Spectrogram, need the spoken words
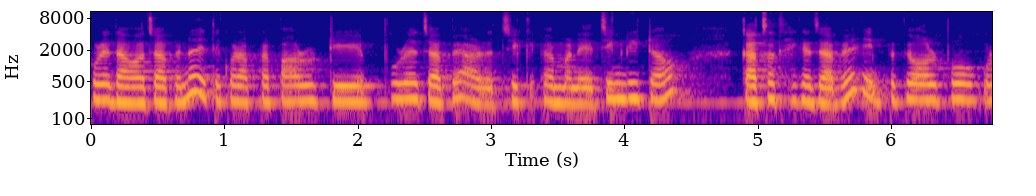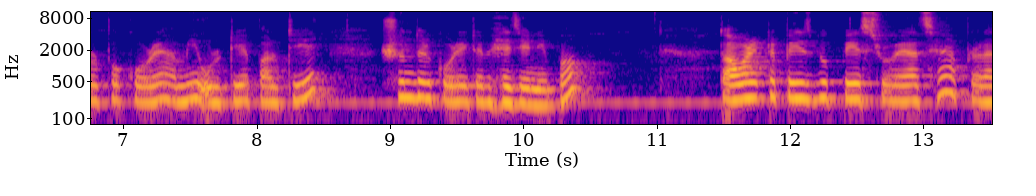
করে দেওয়া যাবে না। এতে করে আপনার পাউরুটি পুড়ে যাবে আর চিক মানে চিংড়িটাও কাঁচা থেকে যাবে। এইভাবে অল্প অল্প করে আমি উল্টিয়ে পাল্টিয়ে সুন্দর করে এটা ভেজে নিব। তো আমার একটা ফেসবুক পেজ রয়ে আছে আপনারা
